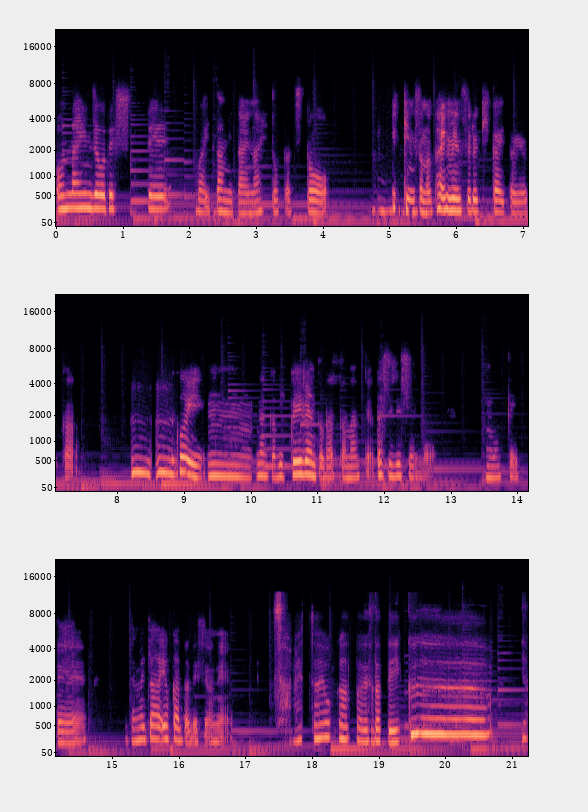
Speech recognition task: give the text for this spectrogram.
うオンライン上で知ってはいたみたいな人たちと、一気にその対面する機会というか、うんうん、すごい、うん、なんかビッグイベントだったなって私自身も思っていて、めちゃめちゃ良かったですよね。めちゃめちゃ良かったです。だって行く、いや、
